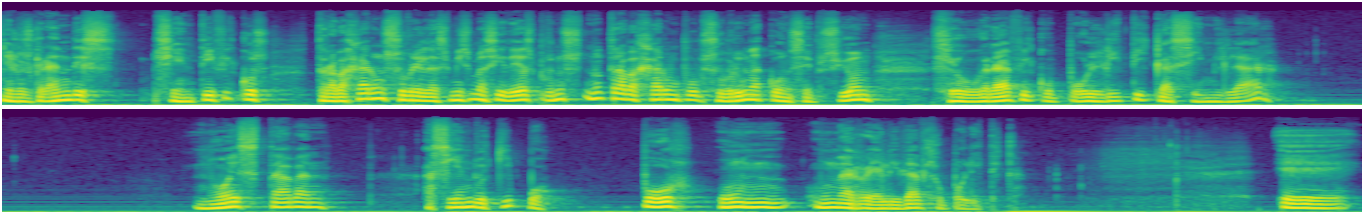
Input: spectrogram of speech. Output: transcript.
y los grandes científicos trabajaron sobre las mismas ideas, pero no, trabajaron sobre una concepción geográfico-política similar. No estaban haciendo equipo por una realidad geopolítica. Eh,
